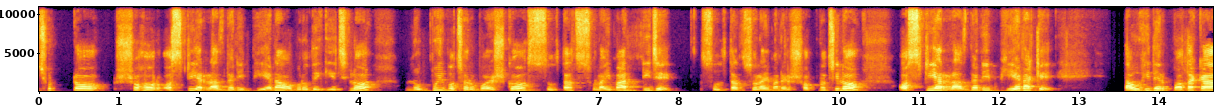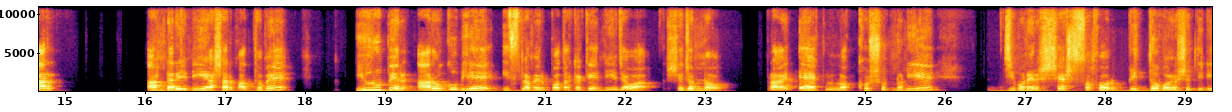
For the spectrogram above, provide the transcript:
ছোট্ট শহর অস্ট্রিয়ার রাজধানী ভিয়েনা অবরোধে গিয়েছিল নব্বই বছর বয়স্ক সুলতান সুলাইমান। নিজে সুলতান সুলাইমানের স্বপ্ন ছিল অস্ট্রিয়ার রাজধানী ভিয়েনাকে তাওহিদের পতাকার আন্ডারে নিয়ে আসার মাধ্যমে ইউরোপের আরও গভীরে ইসলামের পতাকাকে নিয়ে যাওয়া। সেজন্য প্রায় এক লক্ষ সৈন্য নিয়ে জীবনের শেষ সফর বৃদ্ধ বয়সে তিনি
